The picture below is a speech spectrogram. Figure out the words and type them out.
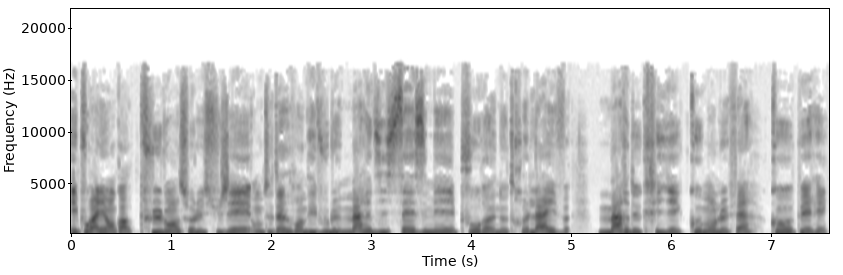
Et pour aller encore plus loin sur le sujet, on te donne rendez-vous le mardi 16 mai pour euh, notre live Marre de crier, comment le faire coopérer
